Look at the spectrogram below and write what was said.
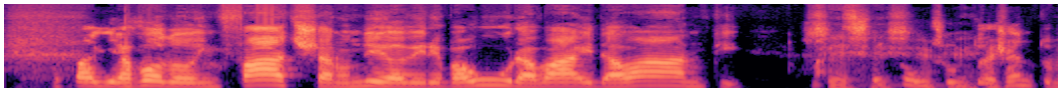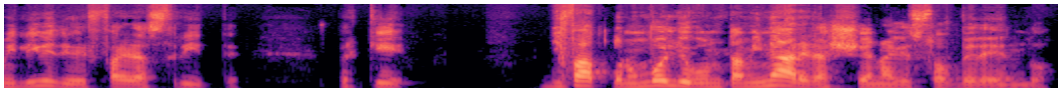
e fargli la foto in faccia, non devi avere paura, vai davanti. Ma Sì, se sì, sì, usi un ok. 300 mm per fare la street, perché di fatto non voglio contaminare la scena che sto vedendo.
